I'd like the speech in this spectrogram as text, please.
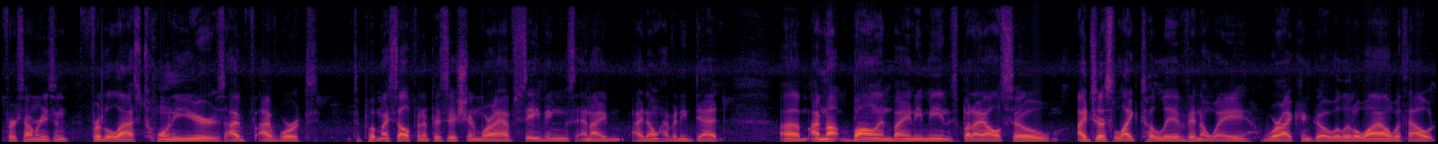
for some reason. For the last 20 years, I've I've worked to put myself in a position where I have savings and I I don't have any debt um, I'm not balling by any means, but I also I just like to live in a way where I can go a little while without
